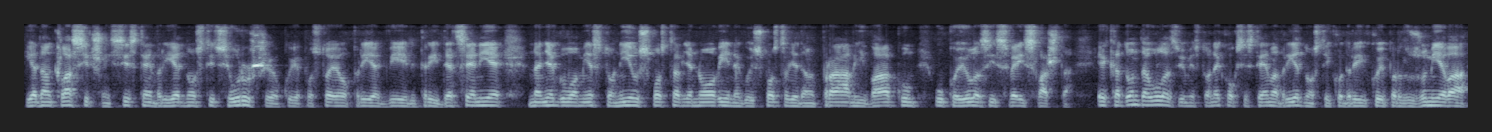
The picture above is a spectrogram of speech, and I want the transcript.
Jedan klasični sistem vrijednosti se urušio koji je postojao prije dvije ili tri decenije, na njegovo mjesto nije uspostavljen novi, nego je uspostavljen jedan pravni vakum u koji ulazi sve i svašta. E kad onda ulazi umjesto nekog sistema vrijednosti koji podrazumijeva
